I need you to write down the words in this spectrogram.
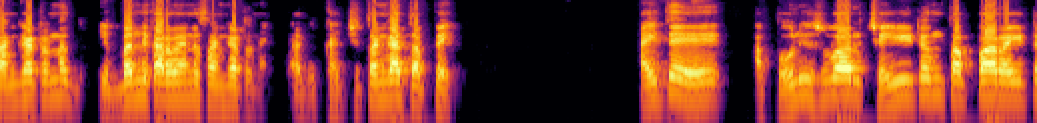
సంఘటన ఇబ్బందికరమైన సంఘటనే. అది ఖచ్చితంగా తప్పే. అయితే ఆ పోలీసు వారు చేయటం తప్ప రైట్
